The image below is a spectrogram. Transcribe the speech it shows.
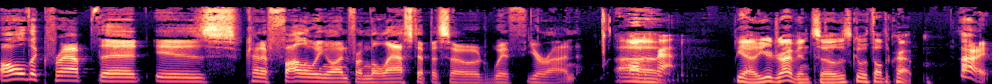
all the crap that is kind of following on from the last episode with Euron? All Uh, the crap. Yeah, you're driving, so let's go with all the crap. All right,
